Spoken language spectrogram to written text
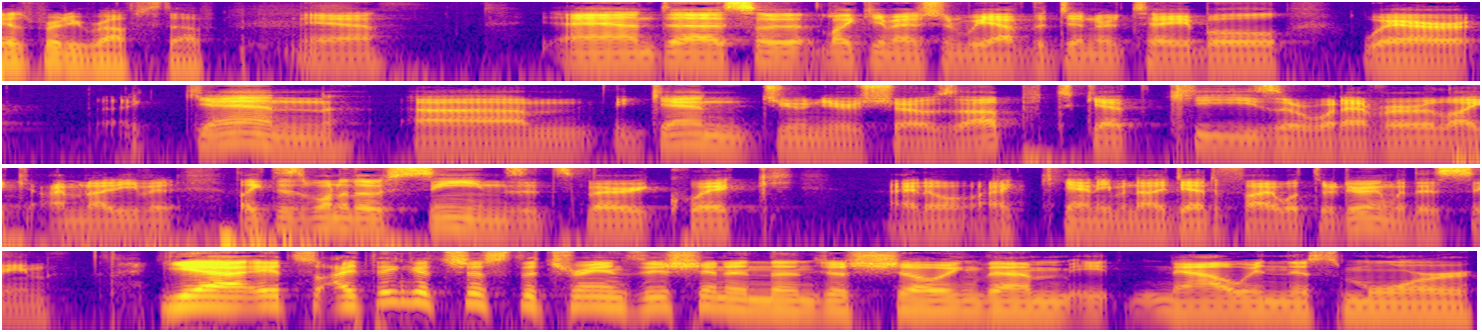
was pretty rough stuff. Yeah, and uh, so like you mentioned, we have the dinner table where again um, again, Junior shows up to get keys or whatever. Like, I'm not even like this is one of those scenes. It's very quick. I don't. I can't even identify what they're doing with this scene. Yeah, it's. I think it's just the transition, and then just showing them it, now in this more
